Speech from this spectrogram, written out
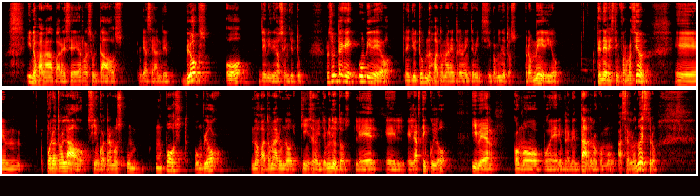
Y nos van a aparecer resultados, ya sean de blogs o de videos en YouTube. Resulta que un video en YouTube nos va a tomar entre 20 y 25 minutos promedio tener esta información. Em, por otro lado, si encontramos un, post, un blog, nos va a tomar unos 15 20 minutos leer el, el artículo y ver cómo poder implementarlo, cómo hacerlo nuestro.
